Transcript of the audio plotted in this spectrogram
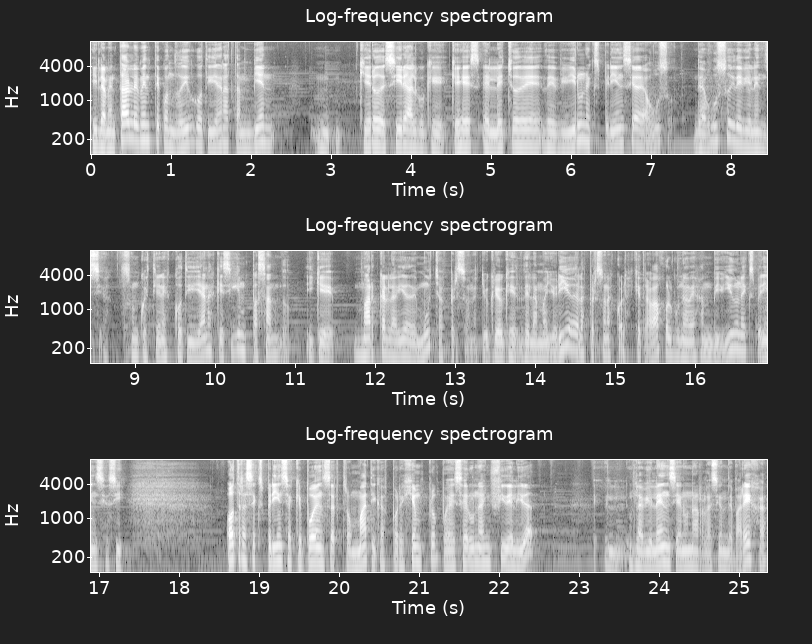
Y lamentablemente cuando digo cotidianas también mm, quiero decir algo que, es el hecho de, vivir una experiencia de abuso, de abuso y de violencia. Son cuestiones cotidianas que siguen pasando y que marcan la vida de muchas personas. Yo creo que de la mayoría de las personas con las que trabajo alguna vez han vivido una experiencia así. Otras experiencias que pueden ser traumáticas, por ejemplo, puede ser una infidelidad, la violencia en una relación de pareja,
